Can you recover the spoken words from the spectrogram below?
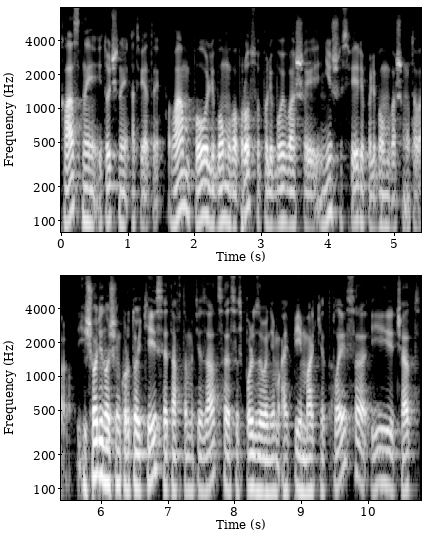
классные и точные ответы вам по любому вопросу, по любой вашей нише, сфере, по любому вашему товару. Еще один очень крутой кейс — это автоматизация с использованием IP маркетплейса и чат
